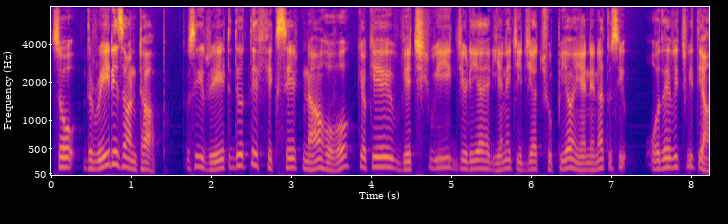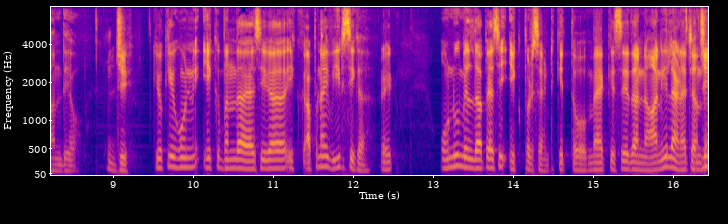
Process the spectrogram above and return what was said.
so the rate is on top ਤੁਸੀਂ ਰੇਟ ਦੇ ਉੱਤੇ ਫਿਕਸੇਟ ਨਾ ਹੋਵੋ ਕਿਉਂਕਿ ਵਿੱਚ ਵੀ ਜਿਹੜੀਆਂ ਹੈਗੀਆਂ ਨੇ ਚੀਜ਼ਾਂ ਛੁਪੀਆਂ ਹੋਈਆਂ ਨੇ ਨਾ ਤੁਸੀਂ ਉਹਦੇ ਵਿੱਚ ਵੀ ਧਿਆਨ ਦਿਓ। ਜੀ। ਕਿਉਂਕਿ ਹੁਣ ਇੱਕ ਬੰਦਾ ਆਇਆ ਸੀਗਾ ਇੱਕ ਆਪਣਾ ਵੀਰ ਸੀਗਾ ਰਾਈਟ ਉਹਨੂੰ ਮਿਲਦਾ ਪਿਆ ਸੀ 1% ਕਿਤੋਂ। ਮੈਂ ਕਿਸੇ ਦਾ ਨਾਂ ਨਹੀਂ ਲੈਣਾ ਚਾਹੁੰਦਾ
